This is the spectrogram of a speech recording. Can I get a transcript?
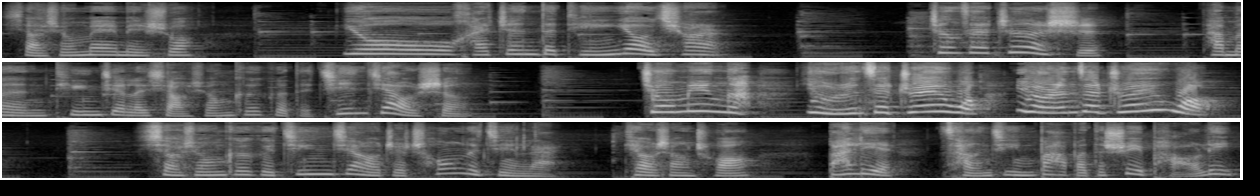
小熊妹妹说：“哟，还真的挺有趣儿。”正在这时，他们听见了小熊哥哥的尖叫声：“救命啊！有人在追我！有人在追我！”小熊哥哥惊叫着冲了进来，跳上床，把脸藏进爸爸的睡袍里。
